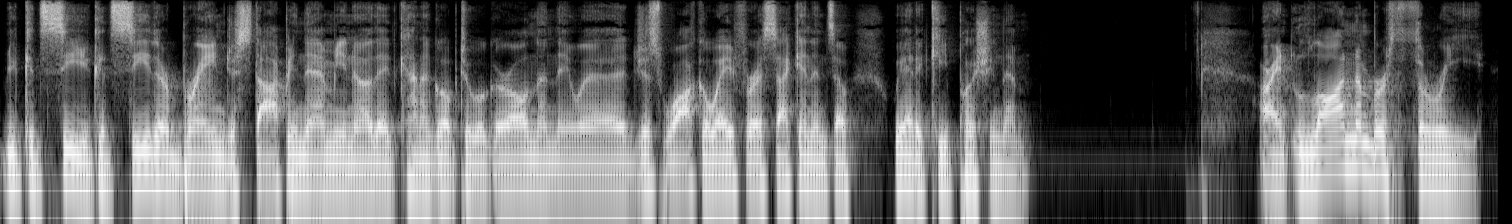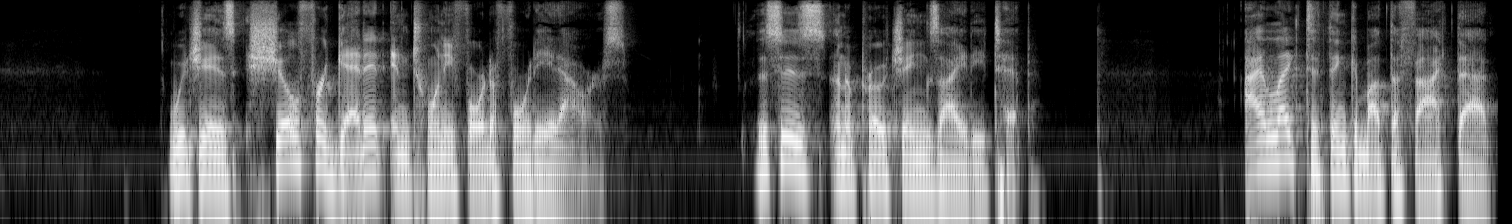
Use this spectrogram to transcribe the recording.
you could see you could see their brain just stopping them you know they'd kind of go up to a girl and then they would just walk away for a second and so we had to keep pushing them all right, law number three, which is she'll forget it in 24 to 48 hours. This is an approach anxiety tip. I like to think about the fact that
